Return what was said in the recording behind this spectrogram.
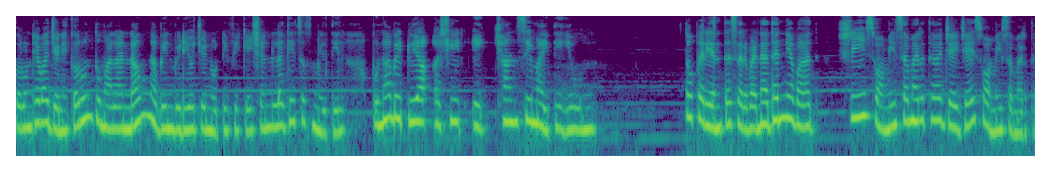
करून ठेवा जेणेकरून तुम्हाला नवनवीन व्हिडिओचे नोटिफिकेशन लगेचच मिळतील. पुन्हा भेटूया अशी एक छानशी माहिती घेऊन. तोपर्यंत सर्वांना धन्यवाद. श्री स्वामी समर्थ जय जय स्वामी समर्थ.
